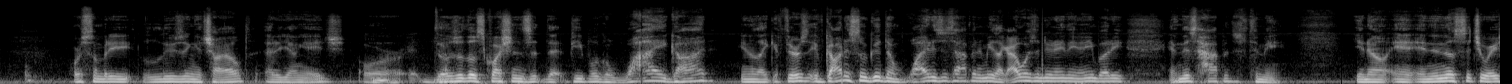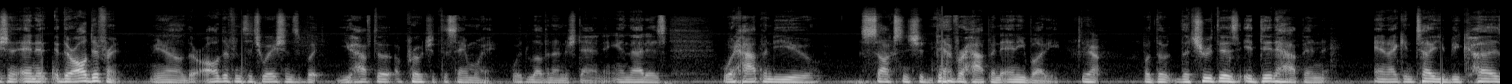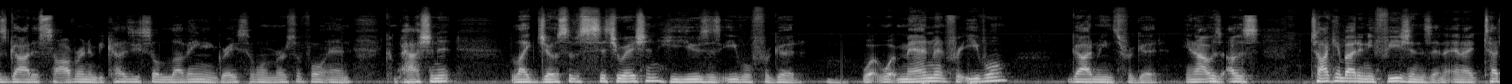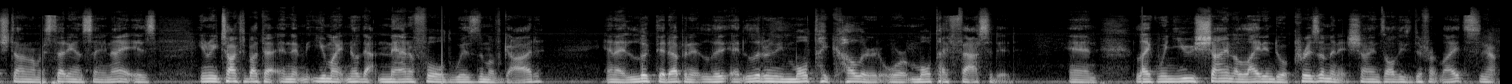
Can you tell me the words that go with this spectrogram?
or somebody losing a child at a young age, or mm. those are those questions that, that people go, "Why God?" You know, like if there's if God is so good, then why does this happen to me? Like I wasn't doing anything to anybody, and this happens to me. You know, and, and in those situations, and it, they're all different. You know, they're all different situations, but you have to approach it the same way with love and understanding, and that is, what happened to you sucks and should never happen to anybody yeah. But the, the truth is, it did happen. And I can tell you because God is sovereign and because he's so loving and graceful and merciful and compassionate, like Joseph's situation, he uses evil for good. What, what man meant for evil, God means for good. You know, I was, I was talking about in Ephesians, and, and I touched on on my study on Sunday night, is, you know, he talked about that, and that you might know that manifold wisdom of God. And I looked it up, and it, li- it literally multicolored or multifaceted. And like when you shine a light into a prism and it shines all these different lights, Yeah.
